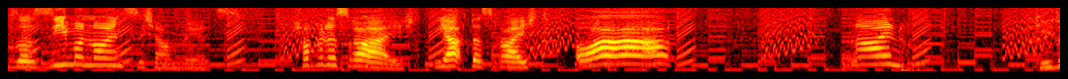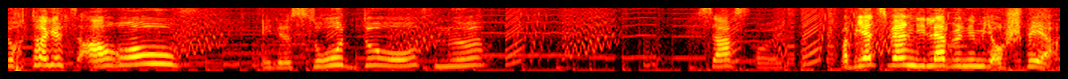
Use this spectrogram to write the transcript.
So, 97 haben wir jetzt. Ich hoffe, das reicht. Ja, das reicht. Oh. Nein. Geh doch da jetzt auf. Ey, der ist so doof, ne? Ich sag's euch. Ab jetzt werden die Level nämlich auch schwer.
